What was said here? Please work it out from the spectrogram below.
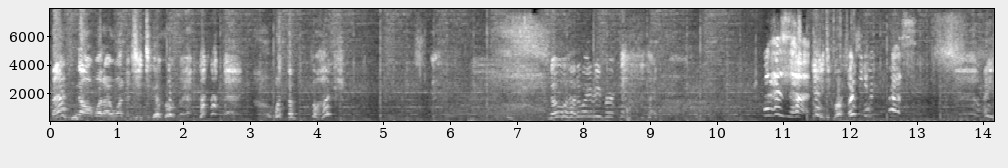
That's not what I wanted to do. what the fuck? No, how do I revert back? What is that? I,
